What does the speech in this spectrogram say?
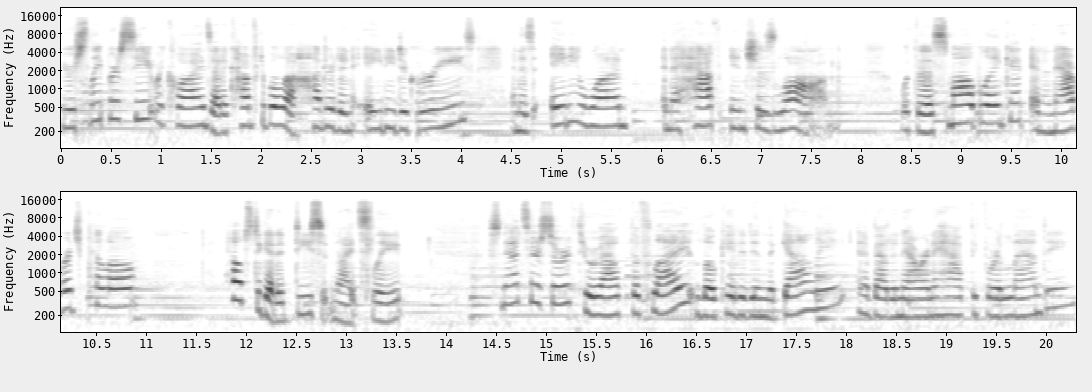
Your sleeper seat reclines at a comfortable 180 degrees and is 81 and a half inches long. With a small blanket and an average pillow, helps to get a decent night's sleep. Snacks are served throughout the flight, located in the galley, and about an hour and a half before landing,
